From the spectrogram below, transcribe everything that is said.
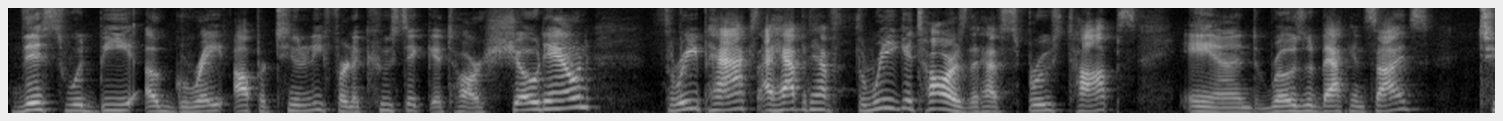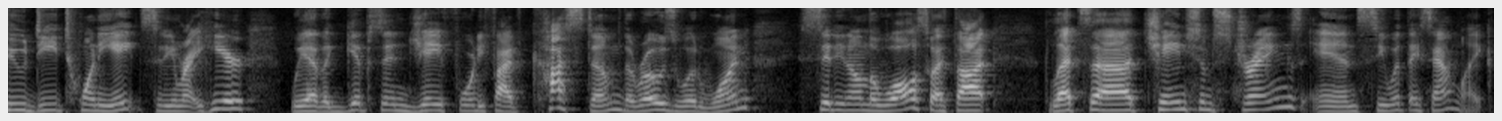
this would be a great opportunity for an acoustic guitar showdown. Three packs. I happen to have three guitars that have spruce tops and rosewood back and sides two D28 sitting right here. We have a Gibson J45 Custom, the Rosewood one, sitting on the wall. So I thought, let's uh, change some strings and see what they sound like.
